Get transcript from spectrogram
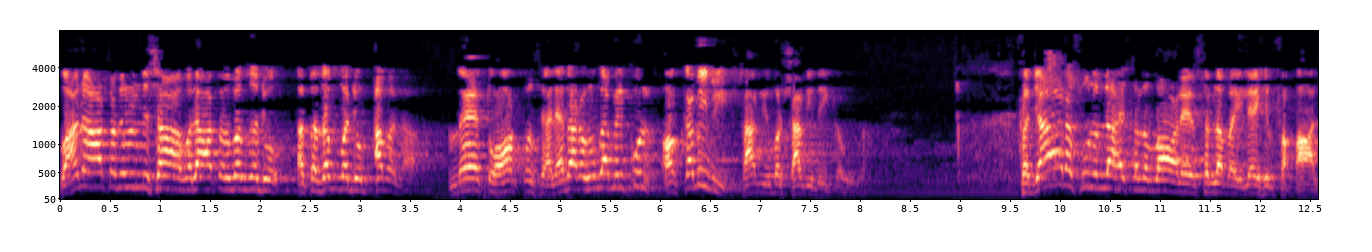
وانا آتد النساء ولا اتزوجو اتزوجو ابدا میں تو عورتوں سے علیحدہ رہوں گا بالکل، اور کبھی بھی ساری عمر شادی نہیں کروں گا۔ فجا رسول اللہ صلی اللہ علیہ وسلم علیہ فقال،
